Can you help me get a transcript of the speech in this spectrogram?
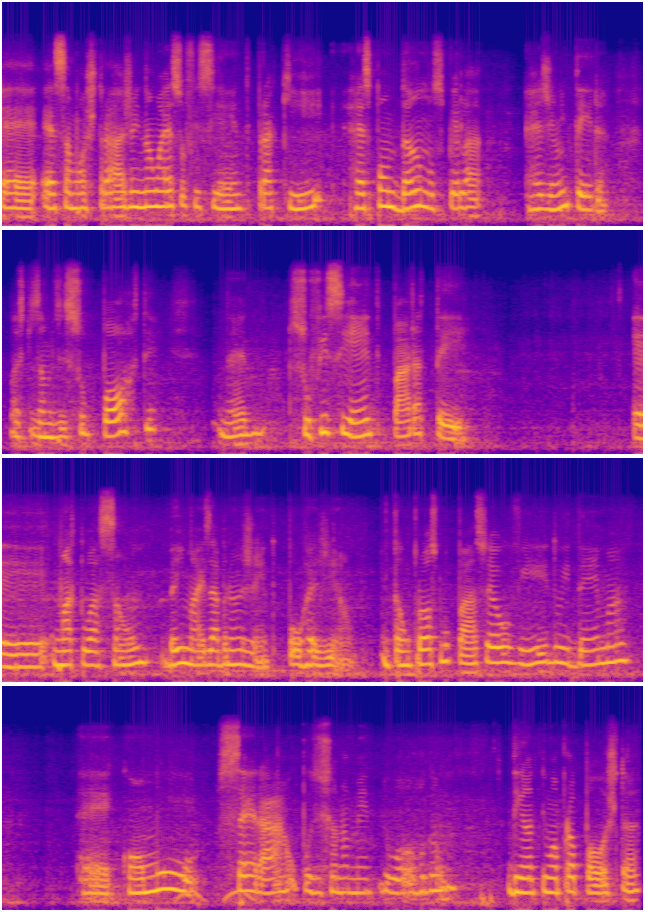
é, essa amostragem não é suficiente para que respondamos pela região inteira. Nós precisamos de suporte né, suficiente para ter é, uma atuação bem mais abrangente por região. Então, o próximo passo é ouvir do IDEMA é, como será o posicionamento do órgão diante de uma proposta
